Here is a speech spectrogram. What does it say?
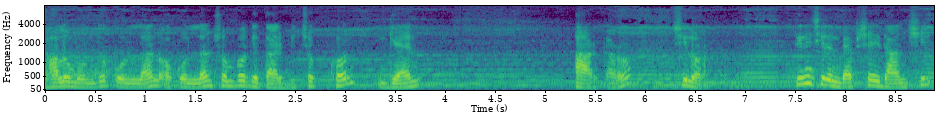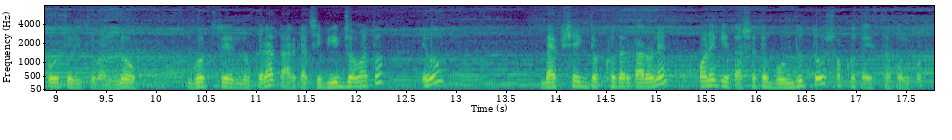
ভালো, মন্দ, কল্যাণ, অকল্যাণ সম্পর্কে তার বিচক্ষণ জ্ঞান আর কারও ছিল না। তিনি ছিলেন ব্যবসায়ী, দানশীল ও চরিত্রবান লোক। গোত্রের লোকেরা তার কাছে ভিড় জমাতো এবং ব্যবসায়িক দক্ষতার কারণে অনেকে তার সাথে বন্ধুত্ব ও সক্ষতা স্থাপন করত।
